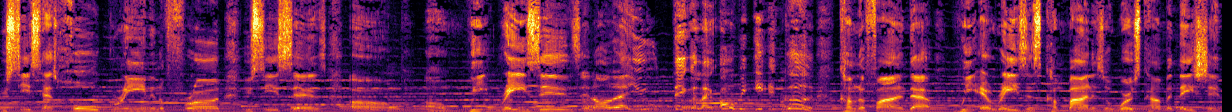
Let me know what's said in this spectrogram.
You see, it says whole grain in the front. You see, it says um, um, wheat raisins and all that. You think like, oh, we eating good. Come to find out, wheat and raisins combined is the worst combination.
